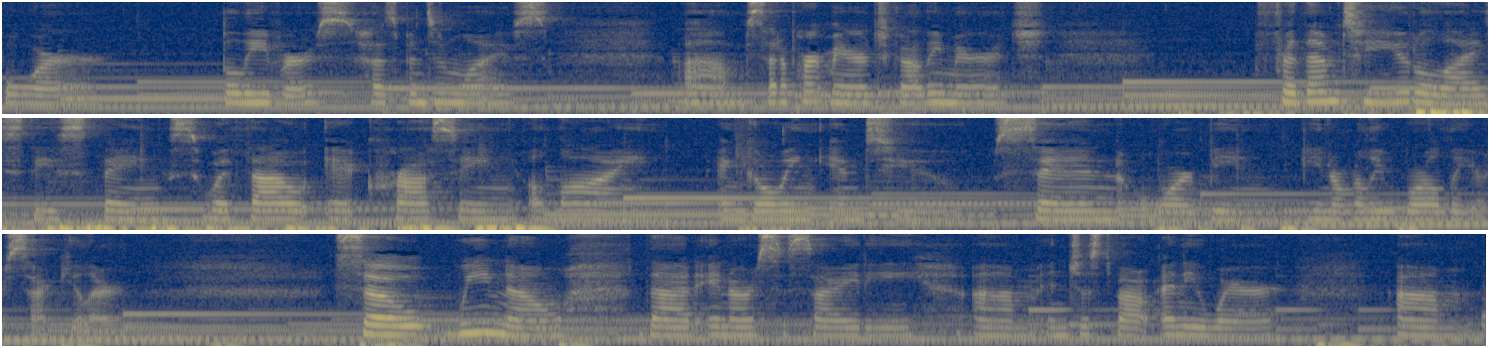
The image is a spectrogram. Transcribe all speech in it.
for believers husbands and wives um, set apart marriage, godly marriage, for them to utilize these things without it crossing a line and going into sin or being, you know, really worldly or secular. So we know that in our society, um, and just about anywhere, um,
